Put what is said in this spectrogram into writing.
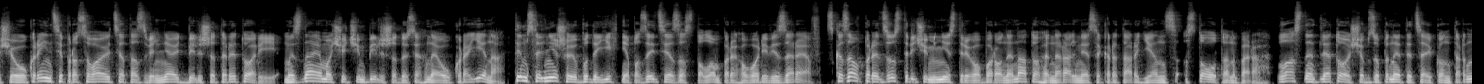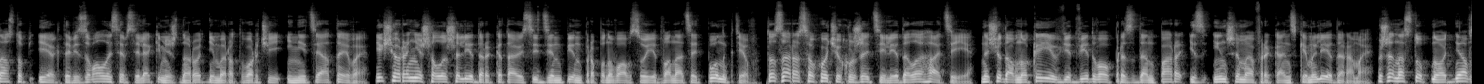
що українці просуваються та звільняють більше територій. Ми знаємо, що чим більше досягне Україна, тим сильнішою буде їхня позиція за столом переговорів із РФ. Сказав перед зустрічю міністрів оборони НАТО генеральний секретар Єнс Столтенберг. Власне, для того, щоб зупинити цей контрнаступ, і активізувалися всілякі міжнародні миротворчі ініціативи. Якщо раніше лише лідер Китаю Сі Цзіньпін пропонував свої 12 пунктів, то зараз охочих уже цілі делегації. Нещодавно Київ відвідував президент пар із іншими африканськими лідерами. Вже наступного дня в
